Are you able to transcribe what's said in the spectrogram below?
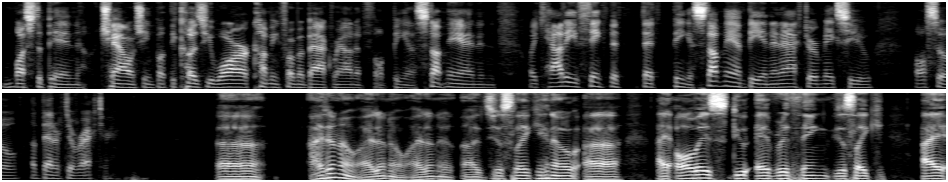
must have been challenging, but because you are coming from a background of being a stuntman, and like, how do you think that that being a stuntman, being an actor, makes you also a better director? Uh, I don't know. I don't know. I don't know. Uh, it's just like you know. Uh, I always do everything just like I.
